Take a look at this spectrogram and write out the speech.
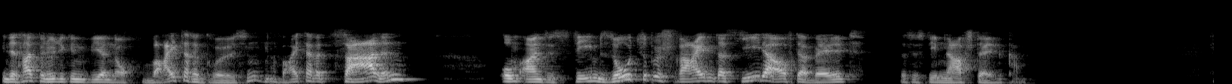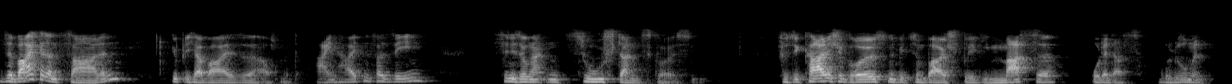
In der Tat benötigen wir noch weitere Größen, weitere Zahlen, um ein System so zu beschreiben, dass jeder auf der Welt das System nachstellen kann. Diese weiteren Zahlen, üblicherweise auch mit Einheiten versehen, sind die sogenannten Zustandsgrößen. Physikalische Größen wie zum Beispiel die Masse oder das Volumen.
